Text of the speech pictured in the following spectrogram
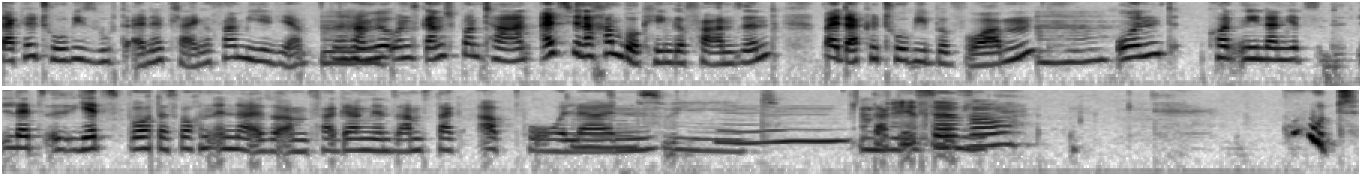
Dackel Tobi sucht eine kleine Familie. Mhm. Dann haben wir uns ganz spontan, als wir nach Hamburg hingefahren sind, bei Dackel Tobi beworben mhm. und konnten ihn dann jetzt, letzt, jetzt das Wochenende, also am vergangenen Samstag, abholen. Mm, sweet. Hm, und wie ist er so? Gut.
